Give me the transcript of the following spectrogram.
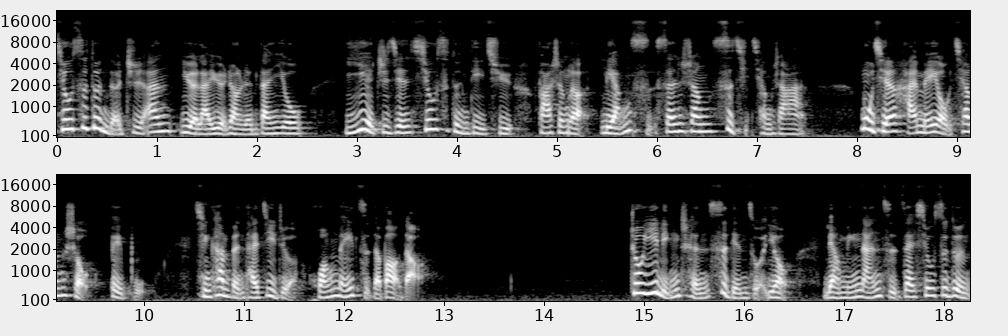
休斯顿的治安越来越让人担忧。一夜之间，休斯顿地区发生了两死三伤四起枪杀案，目前还没有枪手被捕。请看本台记者黄梅子的报道。周一凌晨四点左右，两名男子在休斯顿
